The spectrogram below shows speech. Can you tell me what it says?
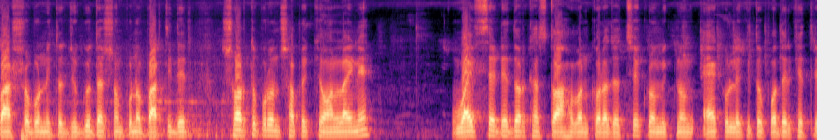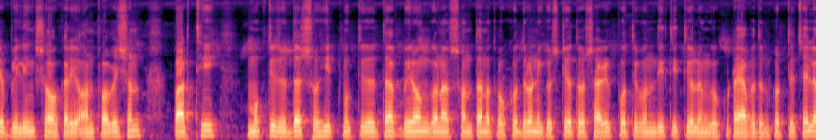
পার্শ্ববর্ণিত যোগ্যতার সম্পূর্ণ প্রার্থীদের শর্ত পূরণ সাপেক্ষে অনলাইনে ওয়েবসাইটে দরখাস্ত আহ্বান করা যাচ্ছে। ক্রমিক নং এক উল্লেখিত পদের ক্ষেত্রে বিলিং সহকারী অন প্রবেশন প্রার্থী, মুক্তিযোদ্ধার শহীদ মুক্তিযোদ্ধা, বীরঙ্গনার সন্তান অথবা ক্ষুদ্র, নিগোষ্ঠী অথবা শারীরিক প্রতিবন্ধী তৃতীয় লিঙ্গ কোটায় আবেদন করতে চাইলে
